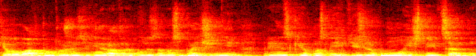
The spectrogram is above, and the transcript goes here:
кВт потужності генератори будуть забезпечені Рівненський обласний кізіопомологічний центр.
